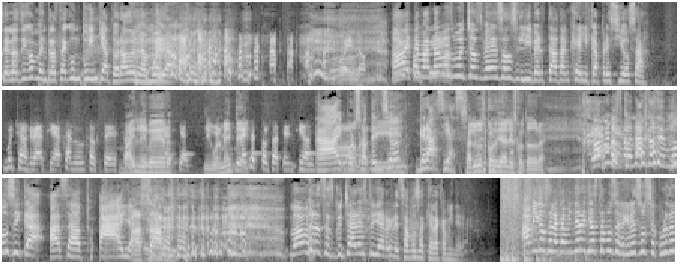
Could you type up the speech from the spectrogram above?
Se los digo mientras traigo un Twinkie atorado en la muela. Bueno, Ay, te mandamos muchos besos, Libertad Angélica, preciosa. Muchas gracias. Saludos a ustedes. Bye, también. Liber. Gracias. Igualmente. Gracias por su atención. Ay, No, por su ti. atención, gracias. Saludos cordiales, contadora. Vámonos con algo de música. ASAP. Ay, ya. ASAP. Vámonos a escuchar esto y ya regresamos aquí a la caminera. Amigos de la caminera, ya estamos de regreso. ¿Se acuerdan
